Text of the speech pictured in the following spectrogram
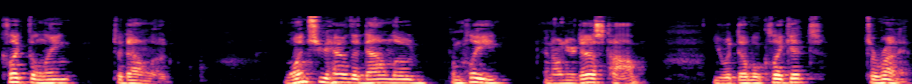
click the link to download. Once you have the download complete and on your desktop, you would double click it to run it.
